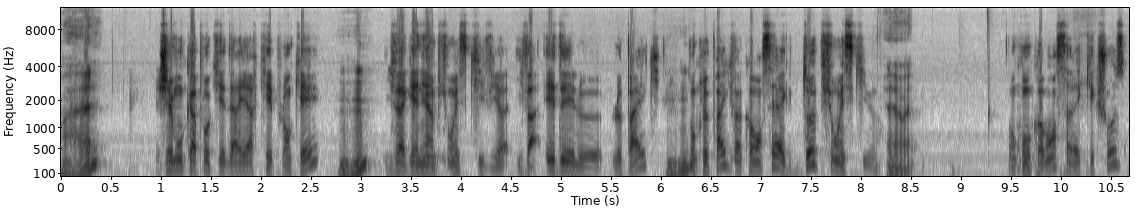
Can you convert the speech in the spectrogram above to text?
Ouais. J'ai mon capot qui est derrière qui est planqué. Il va gagner un pion esquive, il va aider le, le pike. Donc le pike va commencer avec deux pions esquives. Eh ouais. Donc on commence avec quelque chose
